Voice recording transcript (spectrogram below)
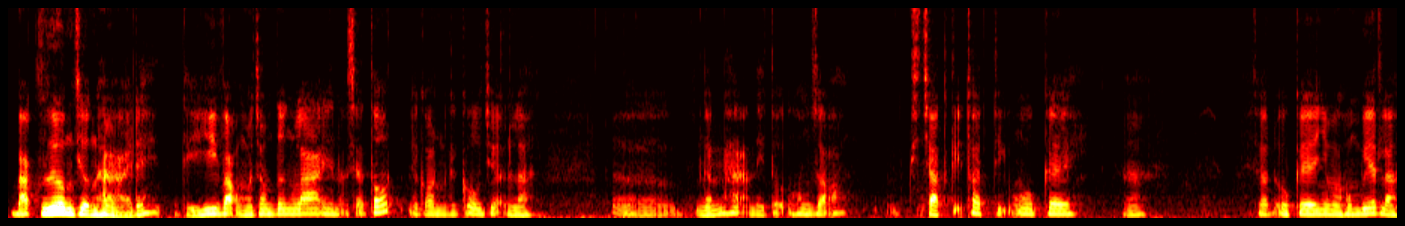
bác Dương Trường Hải đấy. Thì hy vọng vào trong tương lai nó sẽ tốt. Còn cái câu chuyện là uh, ngắn hạn thì tôi cũng không rõ. Chặt kỹ thuật thì cũng ok. À, kỹ thuật ok nhưng mà không biết là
